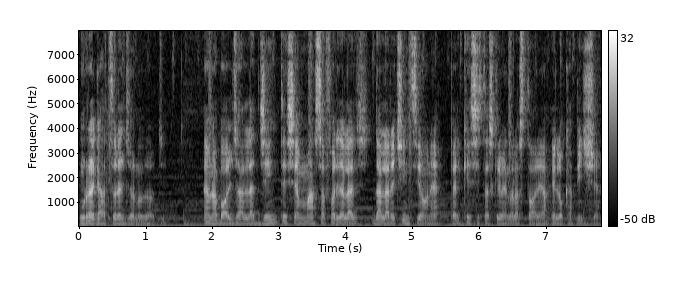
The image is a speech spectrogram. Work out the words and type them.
un ragazzo del giorno d'oggi. È una bolgia, la gente si ammassa fuori dalla, dalla recinzione perché si sta scrivendo la storia e lo capisce.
